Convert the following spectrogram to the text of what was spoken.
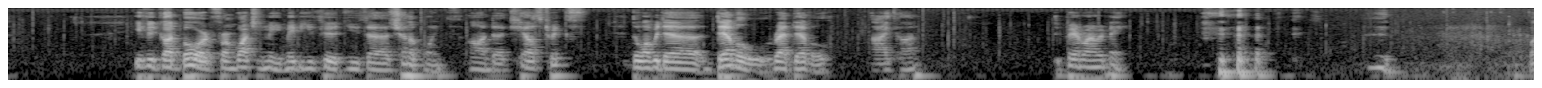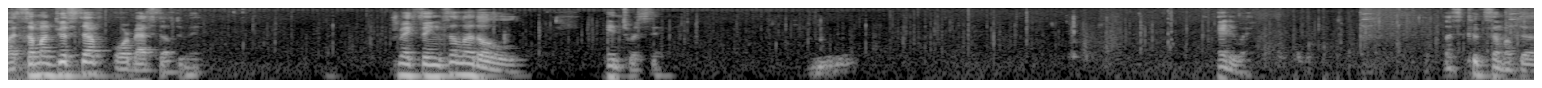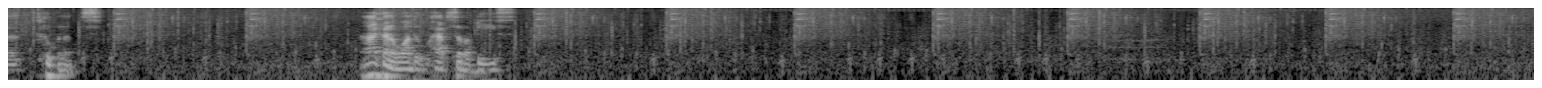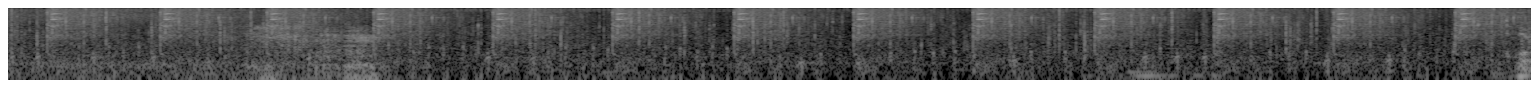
If you got bored from watching me, maybe you could use a channel point on the Chaos Tricks, the one with the devil, red devil icon, to play around with me. By someone good stuff or bad stuff to me. To make things a little interesting. Anyway, let's cook some of the coconuts. I kind of want to have some of these. Yeah.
